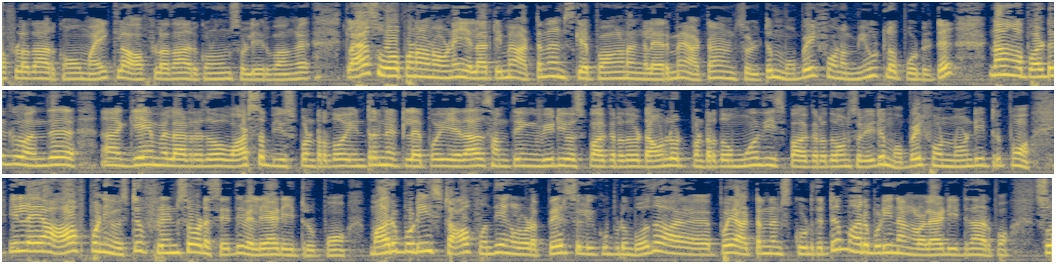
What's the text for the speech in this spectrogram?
ஆஃப்ல தான் இருக்கும் மைக்ல ஆஃப்ல தான் இருக்கணும்னு சொல்லிடுவாங்க கிளாஸ் ஓப்பன் ஆன உடனே எல்லாத்தையுமே அட்டண்டன்ஸ் கேட்பாங்க. நாங்க எல்லாருமே அட்டண்டன்ஸ் சொல்லிட்டு மொபைல் போனை மியூட்ல போட்டுட்டு நாங்க பாட்டுக்கு வந்து கேம் விளையாடுறதோ வாட்ஸ்அப் யூஸ் பண்றதோ இன்டர்நெட்ல போய் ஏதாவது சம்திங் வீடியோஸ் பாக்குறதோ டவுன்லோட் பண்றதோ மூவிஸ் பாக்குறதோன்னு சொல்லிட்டு மொபைல் போன் நோண்டிட்டு இருப்போம். இல்லையா ஆஃப் பண்ணி வச்சுட்டு ஃப்ரெண்ட்ஸோட சேர்த்து விளையாடிட்டு இருப்போம். மறுபடியும் ஸ்டாஃப் வந்து எங்களோட பேர் சொல்லி கூப்பிடும்போது போய் அட்டண்டன்ஸ் கொடுத்துட்டு மறுபடியும் நாங்க விளையாடிட்டு தான் இருப்போம். சோ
